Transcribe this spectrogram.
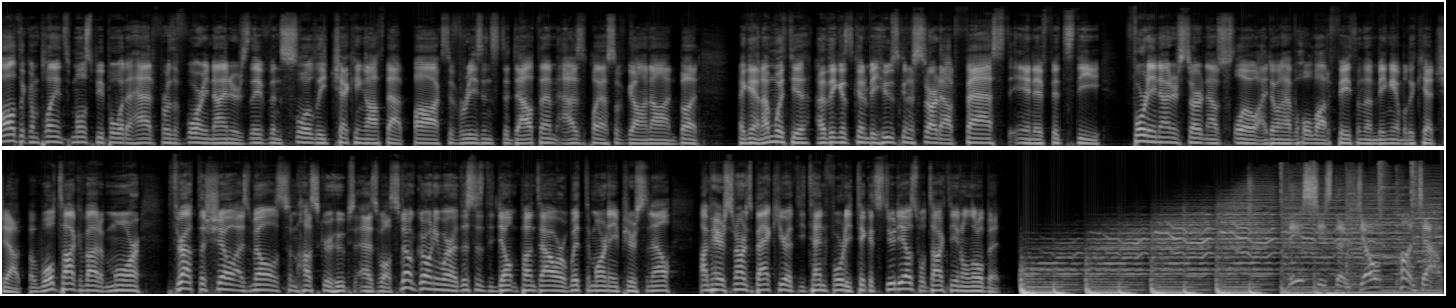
all the complaints most people would have had for the 49ers, they've been slowly checking off that box of reasons to doubt them as the playoffs have gone on. But again, I'm with you. I think it's going to be who's going to start out fast. And if it's the 49ers starting out slow, I don't have a whole lot of faith in them being able to catch up. But we'll talk about it more throughout the show as well as some Husker hoops as well. So don't go anywhere. This is the Don't Punt Hour with De'Mornay Pierson-El. I'm Harrison Arns back here at the 1040 Ticket Studios. We'll talk to you in a little bit. This is the Don't Punt Hour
